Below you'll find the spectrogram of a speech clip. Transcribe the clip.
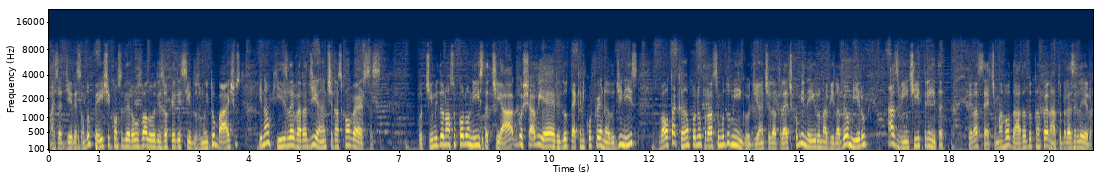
mas a direção do Peixe considerou os valores oferecidos muito baixos e não quis levar adiante nas conversas. O time do nosso colunista Thiago Xavier e do técnico Fernando Diniz volta a campo no próximo domingo, diante do Atlético Mineiro na Vila Belmiro, às 20h30, pela sétima rodada do Campeonato Brasileiro.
